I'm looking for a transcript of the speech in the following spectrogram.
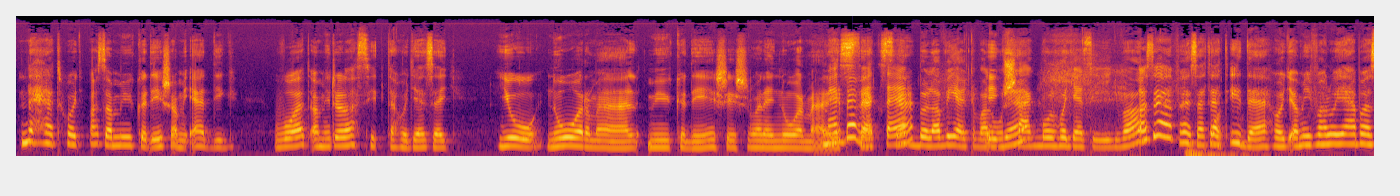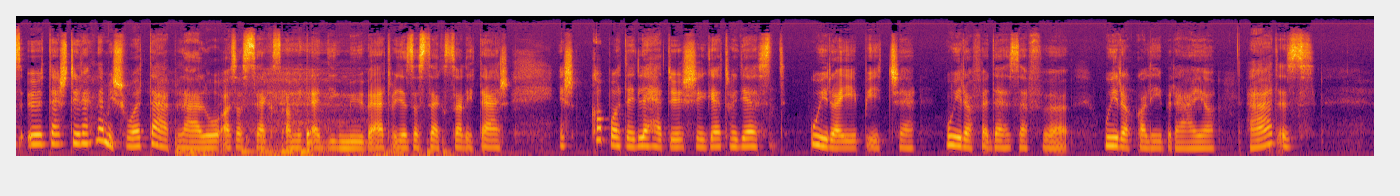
lehet, hogy az a működés, ami eddig volt, amiről azt hitte, hogy ez egy jó, normál működés, és van egy normális Mert bevette szexe. ebből a vélt valóságból, Igen. hogy ez így van. Az elvezetett Ott. ide, hogy ami valójában az ő testének nem is volt tápláló az a szex, amit eddig művelt, vagy ez a szexualitás. És kapott egy lehetőséget, hogy ezt újraépítse, újra fedezze föl, újra kalibrálja. Hát ez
